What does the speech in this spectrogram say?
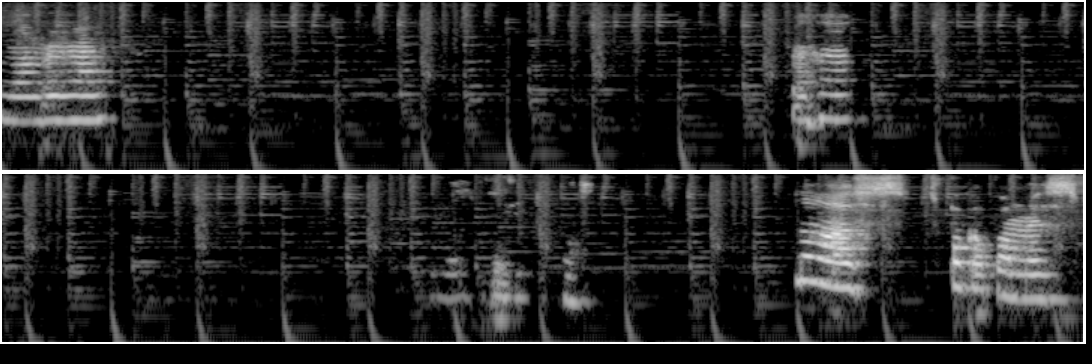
Dobrze. Mhm. No, s- spoko pomysł.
